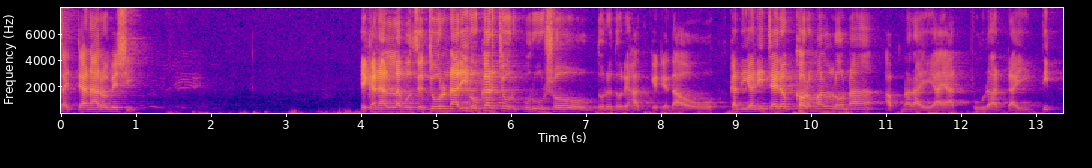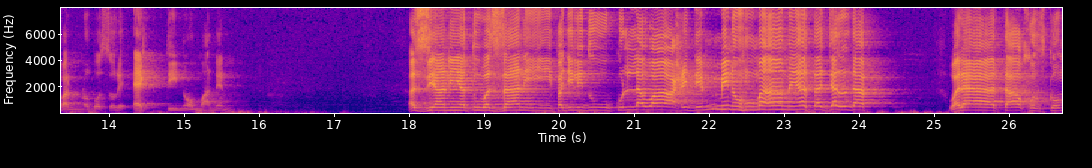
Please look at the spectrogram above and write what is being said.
চারটা না, আরও বেশি। এখানে আল্লাহ বলছে চোর নারী হোক আর চোর পুরুষ হোক ধরে ধরে হাত কেটে দাও কাদিয়ানি চার অক্ষর মানল না আপনারা এই আয়াত পুরাটাই তিপ্পান্ন বছরে একদিনও মানেন الزانية والزاني فاجلدوا كل واحد منهما مئة جلدة ولا تأخذكم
